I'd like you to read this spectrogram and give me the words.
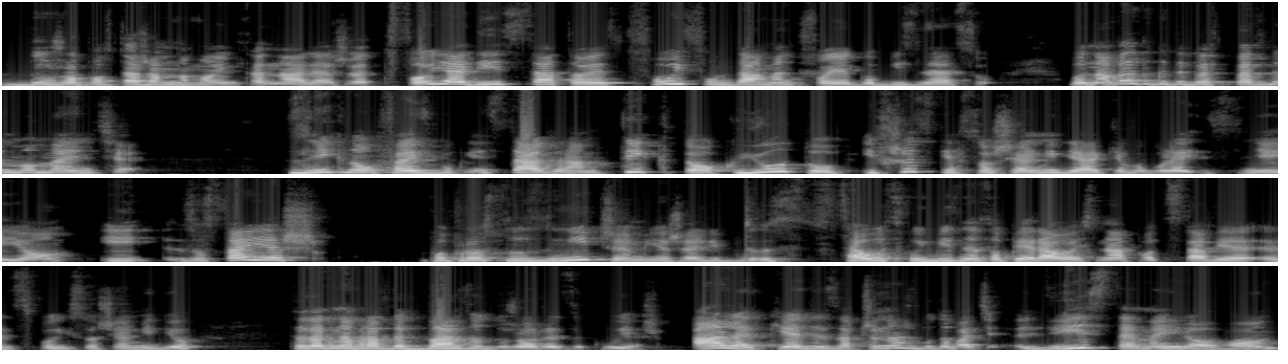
dużo powtarzam na moim kanale, że Twoja lista to jest Twój fundament Twojego biznesu. Bo nawet gdyby w pewnym momencie zniknął Facebook, Instagram, TikTok, YouTube i wszystkie social media, jakie w ogóle istnieją, i zostajesz po prostu z niczym, jeżeli cały swój biznes opierałeś na podstawie e, swoich social mediów, to tak naprawdę bardzo dużo ryzykujesz. Ale kiedy zaczynasz budować listę mailową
